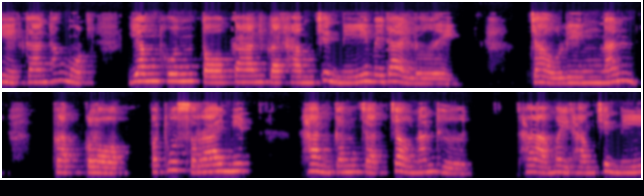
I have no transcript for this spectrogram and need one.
เหตุการณ์ทั้งหมด ยังทนต่อการกระทำเช่นนี้ไม่ได้เลย เจ้าลิงนั้น กลับกรอกประทุษร้ายมิตร ท่านกำจัดเจ้านั้นเถิด ถ้าไม่ทำเช่นนี้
